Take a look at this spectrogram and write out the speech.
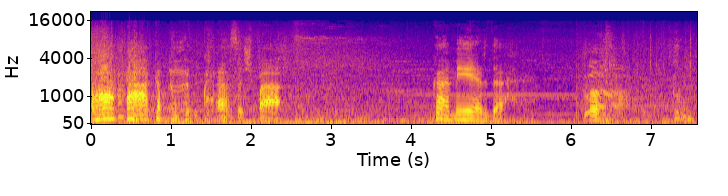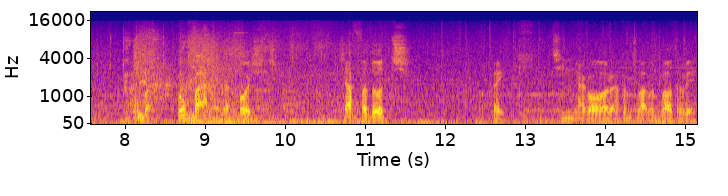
Ah, ah capuca do caraças, pá! Que merda! Oh. Pumba, pumba, da poste. Chafadotes. Ok. Sim, agora. Vamos lá, vamos lá outra vez.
